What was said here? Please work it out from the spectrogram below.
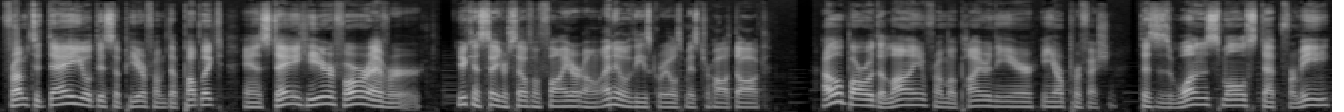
From today, you'll disappear from the public and stay here forever. You can set yourself on fire on any of these grills, Mr. Hot Dog. I'll borrow the line from a pioneer in your profession. This is one small step for me,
